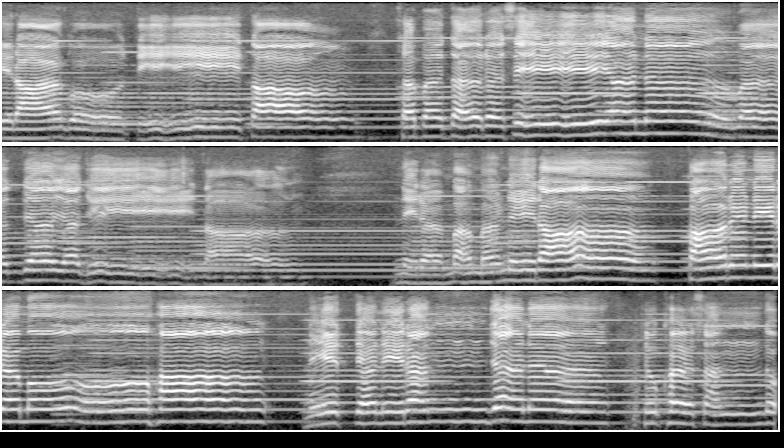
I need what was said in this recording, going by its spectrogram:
गिरा गोतीता, सब निरा कार नित्यनिरञ्जन सुखसन्दोहा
